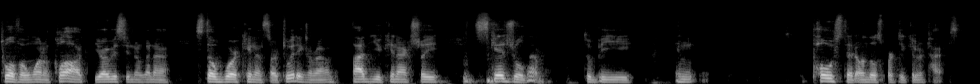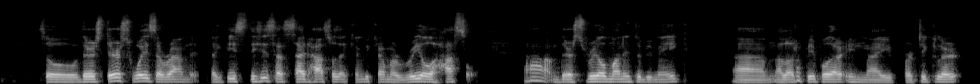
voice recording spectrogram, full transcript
12 and 1 o'clock, you're obviously not gonna stop working and start tweeting around. But you can actually schedule them to be in posted on those particular times. So there's there's ways around it. Like this this is a side hustle that can become a real hustle. Um, there's real money to be made. Um, a lot of people are in my particular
